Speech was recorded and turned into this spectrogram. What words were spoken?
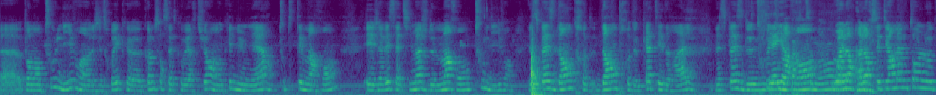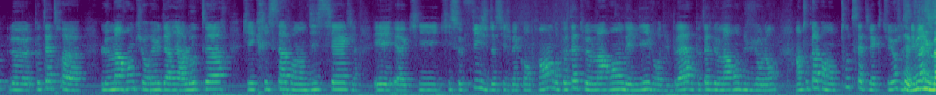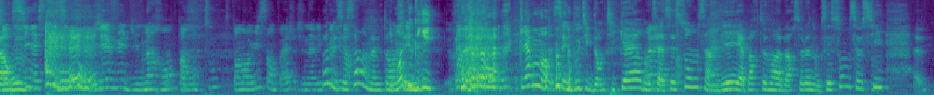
euh, pendant tout le livre j'ai trouvé que comme sur cette couverture on manquait de lumière, tout était marron et j'avais cette image de marron tout le livre, une espèce d'encre d'encre de cathédrale, une espèce de truc vieil appartement. ou ouais. alors, alors c'était en même temps le, le- peut-être euh, le marrant qui aurait eu derrière l'auteur qui écrit ça pendant dix siècles et euh, qui, qui se fiche de si je vais comprendre, peut-être le marron des livres du père, peut-être le marron du violon. En tout cas, pendant toute cette lecture, je T'as sais vu pas du si marron c'est une synesthésie, j'ai vu du marron pendant tout, pendant 800 pages, je n'avais Ouais, que mais c'est ça en même temps. Et moi du une- gris, clairement. C'est une boutique d'antiquaire, donc Voilà, c'est assez ça. sombre. C'est un vieil appartement à Barcelone, donc c'est sombre. C'est aussi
